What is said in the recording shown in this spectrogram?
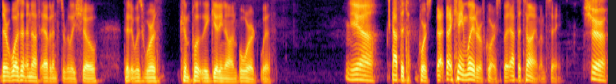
there wasn't enough evidence to really show that it was worth completely getting on board with. Yeah. At the t- of course, that that came later, of course, but at the time, I'm saying. Sure.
